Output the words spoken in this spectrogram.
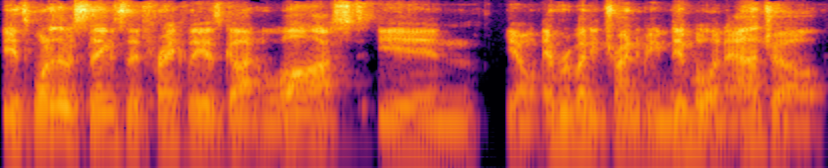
it's one of those things that frankly has gotten lost in, you know, everybody trying to be nimble and agile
